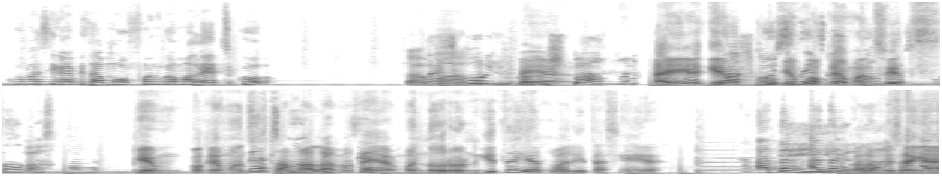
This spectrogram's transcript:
Gue masih gak bisa move on gue sama Let's Go. Sama Let's aku Go juga. bagus banget Kayaknya game Bagus, game Let's Go Pokemon bagus, Switch, Bagus banget. game Pokemon Switch lama-lama kayak menurun gitu ya kualitasnya ya. Ada, Iya. ada, Kalau misalnya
